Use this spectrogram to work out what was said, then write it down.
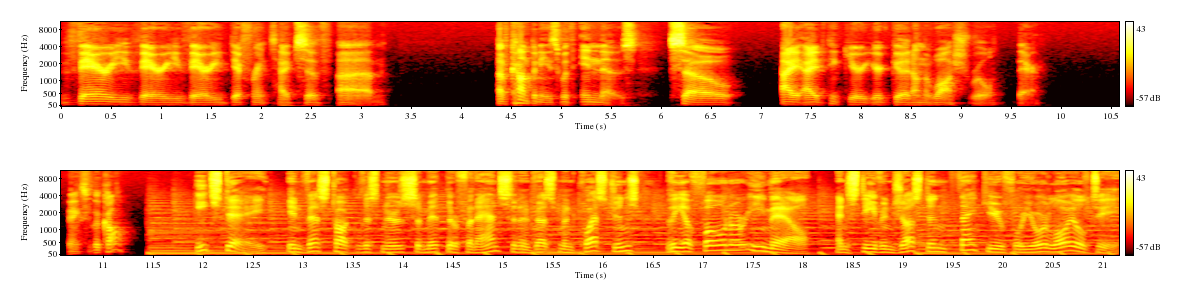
very, very, very different types of um, of companies within those. So I, I think you're you're good on the wash rule there. Thanks for the call. Each day, InvestTalk listeners submit their finance and investment questions via phone or email. And Steve and Justin, thank you for your loyalty.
